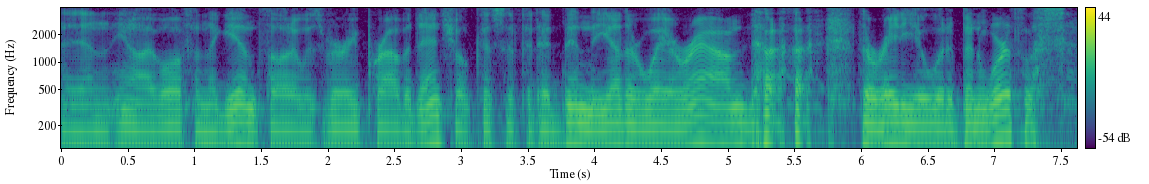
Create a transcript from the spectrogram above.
And you know, I've often again thought it was very providential because if it had been the other way around, the radio would have been worthless.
